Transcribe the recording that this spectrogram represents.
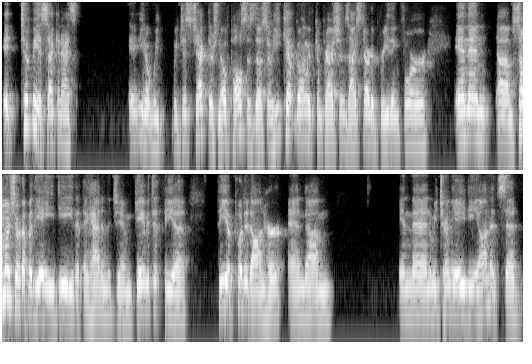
it took me a second. I, you know, we we just checked. There's no pulses though, so he kept going with compressions. I started breathing for her, and then um, someone showed up with the AED that they had in the gym, gave it to Thea. Thea put it on her, and um, and then we turned the AD on. It said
